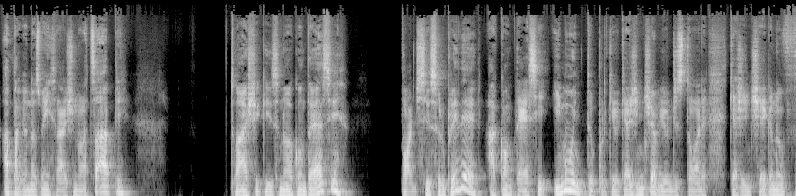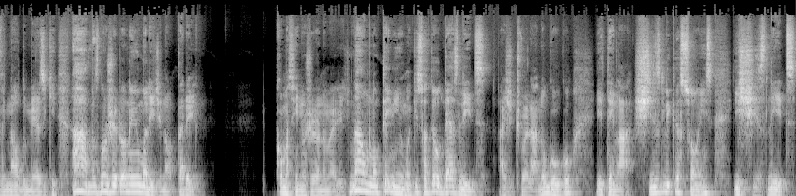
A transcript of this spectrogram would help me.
apagando as mensagens no WhatsApp. Tu acha que isso não acontece? Pode se surpreender. Acontece e muito, porque o que a gente já viu de história, que a gente chega no final do mês e que, ah, mas não gerou nenhuma lead. Não, peraí. Como assim não gerou nenhuma lead? Não, não tem nenhuma, aqui só deu 10 leads. A gente vai lá no Google e tem lá X ligações e X leads.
